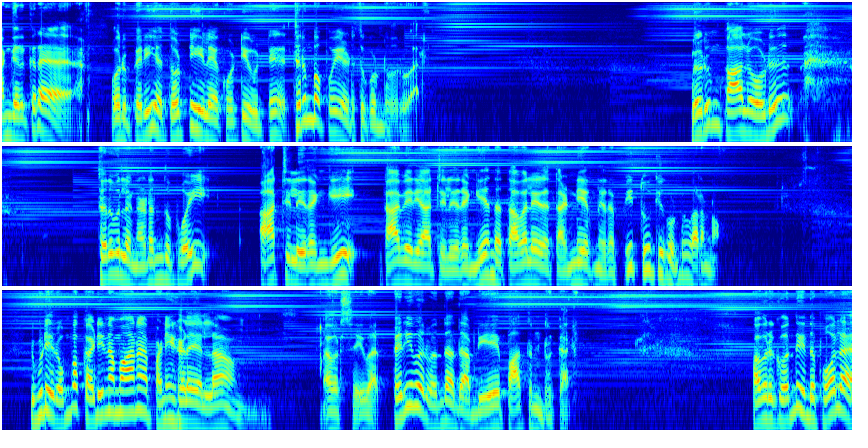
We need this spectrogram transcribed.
அங்கே இருக்கிற ஒரு பெரிய தொட்டியிலே கொட்டி விட்டு திரும்ப போய் எடுத்து கொண்டு வருவார். வெறும் காலோடு தெருவில் நடந்து போய் ஆற்றில் இறங்கி காவேரி ஆற்றில் இறங்கி அந்த தவலையில் தண்ணீர் நிரப்பி தூக்கி கொண்டு வரணும். இப்படி ரொம்ப கடினமான பணிகளை எல்லாம் அவர் செய்வார். பெரியவர் வந்து அதை அப்படியே பார்த்துன்னு இருக்கார். அவருக்கு வந்து இந்த போல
